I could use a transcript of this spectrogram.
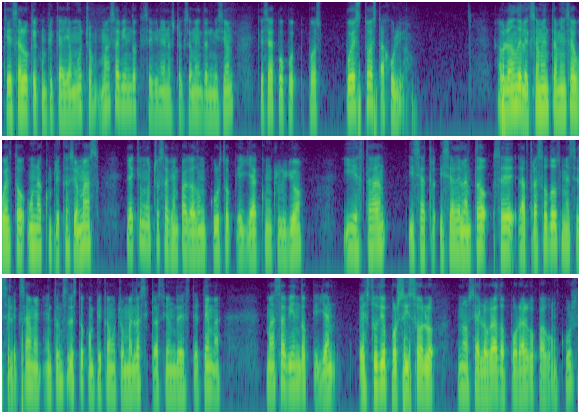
que es algo que complicaría mucho, más sabiendo que se viene nuestro examen de admisión que se ha pospuesto hasta julio. Hablando del examen también se ha vuelto una complicación más, ya que muchos habían pagado un curso que ya concluyó y están y se, y se adelantó, se atrasó dos meses el examen. Entonces esto complica mucho más la situación de este tema, más sabiendo que ya estudio por sí solo no se ha logrado, por algo pagó un curso.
